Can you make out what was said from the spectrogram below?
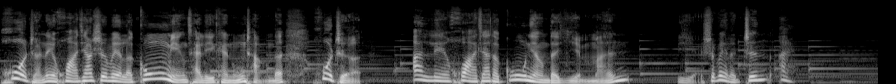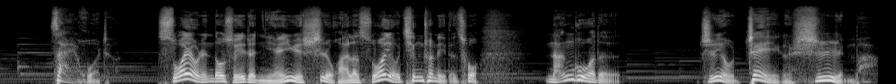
或者那画家是为了功名才离开农场的？或者暗恋画家的姑娘的隐瞒？也是为了真爱。再或者，所有人都随着年月释怀了所有青春里的错，难过的只有这个诗人吧。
